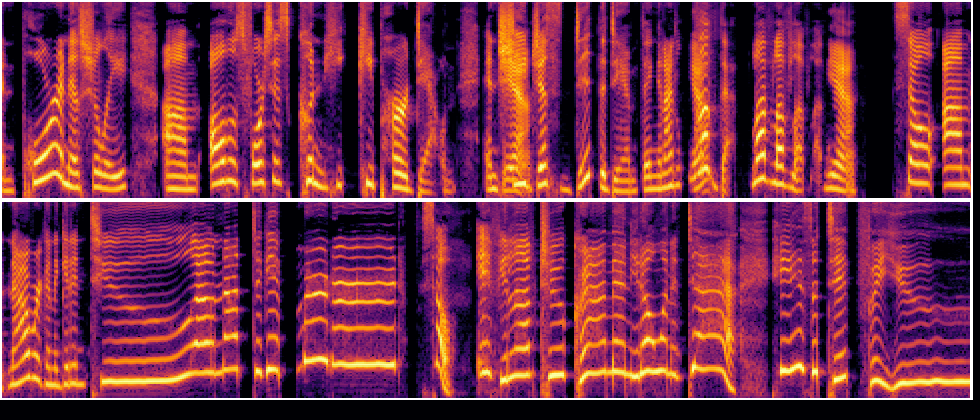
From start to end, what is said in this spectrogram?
and poor initially um all those forces couldn't he- keep her down and she Yeah. just did the damn thing and i Yeah. love that love love love love Yeah. so um now we're gonna get into how not to get murdered. So if you love true crime and you don't want to die, here's a tip for you.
